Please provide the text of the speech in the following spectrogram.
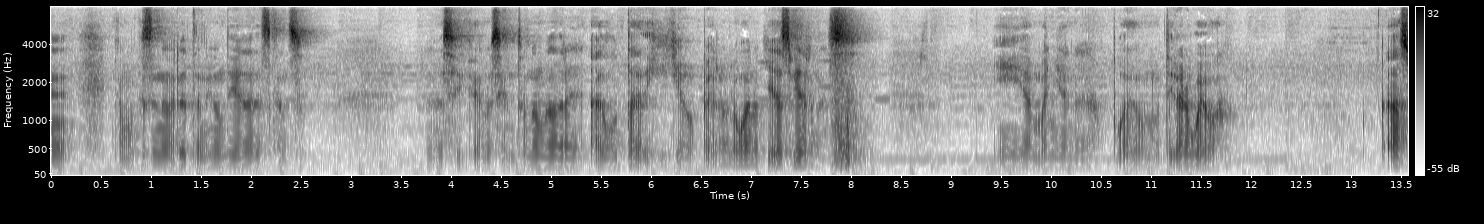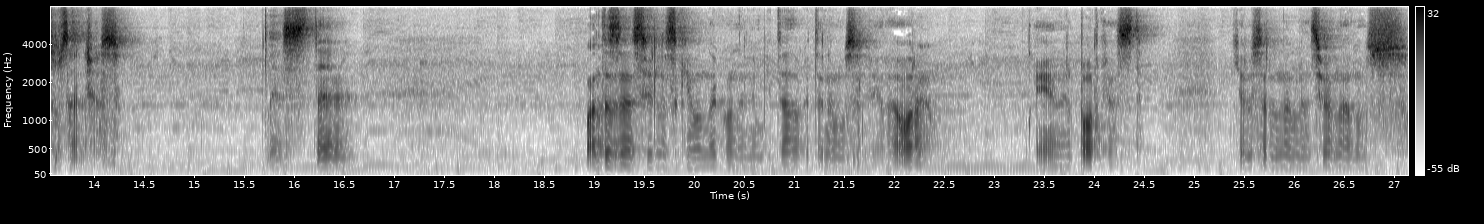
como que si no hubiera tenido un día de descanso. Siento una madre agotadillo, pero lo bueno que ya es viernes. Y a mañana puede uno tirar hueva a sus anchas. Este. Antes de decirles qué onda con el invitado que tenemos el día de ahora en el podcast, quiero hacer una mención a los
